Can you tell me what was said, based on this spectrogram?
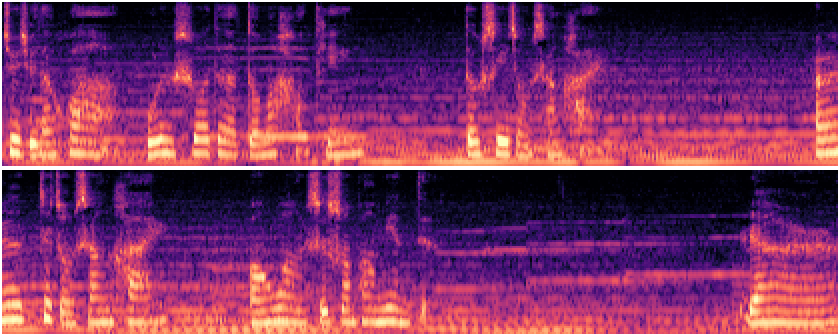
拒绝的话，无论说的多么好听，都是一种伤害。而这种伤害，往往是双方面的。”然而，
